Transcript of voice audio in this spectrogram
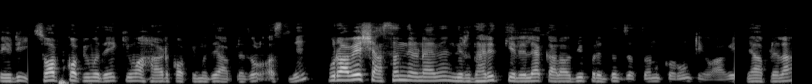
पेढी सॉफ्ट कॉपी मध्ये किंवा हार्ड कॉपी मध्ये आपल्याजवळ असले पुरावे शासन निर्णयाने निर्धारित केलेल्या कालावधीपर्यंत जतन करून ठेवावे हे आपल्याला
